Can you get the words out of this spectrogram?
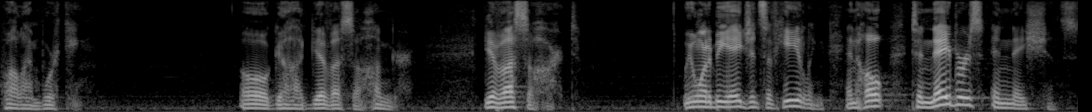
while I'm working. Oh, God, give us a hunger. Give us a heart. We want to be agents of healing and hope to neighbors and nations.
